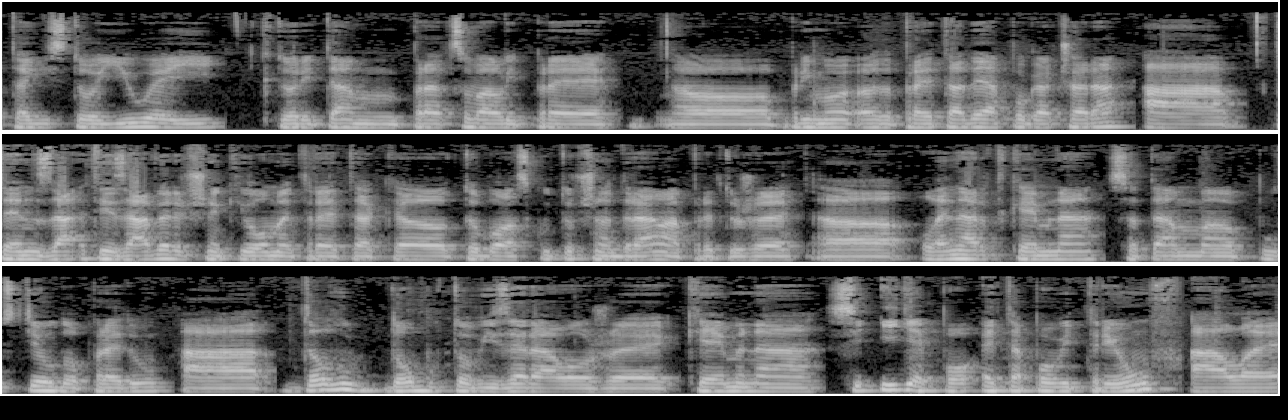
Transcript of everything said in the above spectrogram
takisto UAE, ktorí tam pracovali pre, uh, pre Tadea Pogačara. A ten, tie záverečné kilometre, tak uh, to bola skutočná dráma, pretože uh, Lenard Kemna sa tam pustil dopredu a dlhú dobu to vyzeralo, že Kemna si ide po etapový triumf, ale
